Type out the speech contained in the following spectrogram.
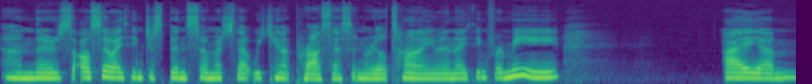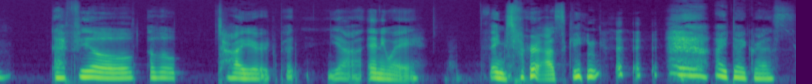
um, there's also i think just been so much that we can't process in real time. And i think for me i um i feel a little tired but yeah, anyway, thanks for asking. I digress.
